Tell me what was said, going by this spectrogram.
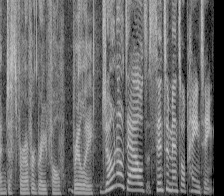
I'm just forever grateful, really. Joan O'Dowd's sentimental painting,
